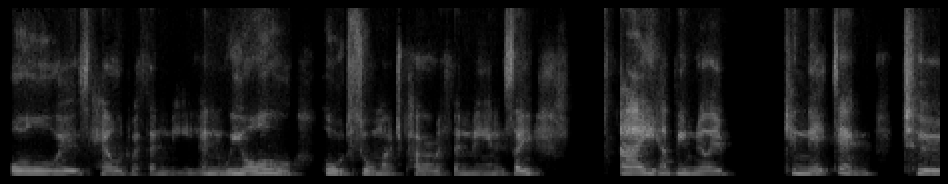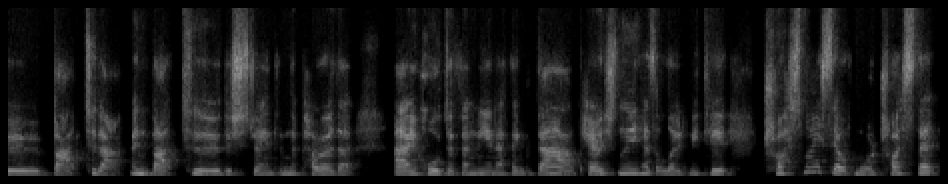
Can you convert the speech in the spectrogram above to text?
always held within me. And we all hold so much power within me. And it's like I have been really connecting to back to that and back to the strength and the power that I hold within me. And I think that personally has allowed me to trust myself more, trust that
